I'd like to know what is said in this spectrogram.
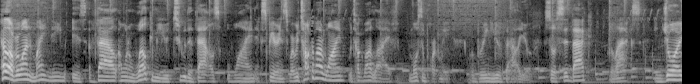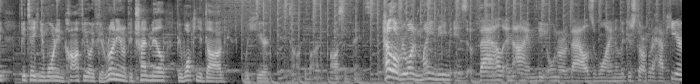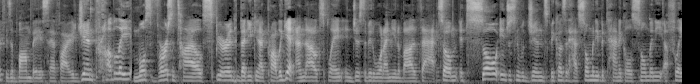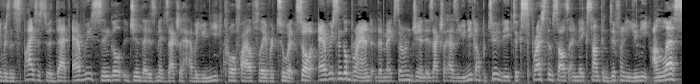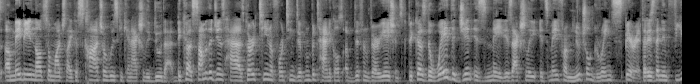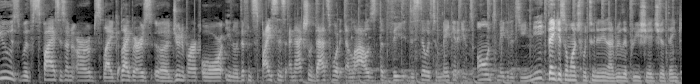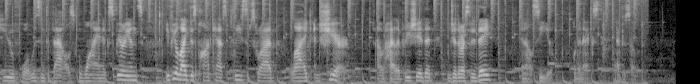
Hello, everyone. My name is Val. I want to welcome you to the Val's Wine Experience, where we talk about wine, we talk about life, and most importantly, we bring you value. So sit back, relax, enjoy. If you're taking your morning coffee, or if you're running, or if you're treadmill, if you're walking your dog, we're here talk about awesome things. Hello, everyone. My name is Val, and I'm the owner of Val's Wine and Liquor Store. What I have here is a Bombay Sapphire Gin, probably most versatile spirit that you can probably get, and I'll explain in just a bit what I mean about that. So it's so interesting with gins because it has so many botanicals, so many uh, flavors and spices to it that every single gin that is made is actually have a unique profile flavor to it. So every single brand that makes their own gin is actually has a unique opportunity to express themselves and make something different and unique. Unless uh, maybe not so much like a scotch or whiskey can actually do that because some of the gins has 13 or 14 different botanicals of different variations because the way the gin is made is actually it's made from neutral grain spirit that is then infused with spices and herbs like blackberries, uh, juniper or you know different spices and actually that's what allows the distiller to make it its own to make it its unique. Thank you so much for tuning in. I really appreciate you. Thank you for listening to Val's Wine Experience. If you like this podcast, please subscribe, like, and share. I would highly appreciate it. Enjoy the rest of the day, and I'll see you on the next episode.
